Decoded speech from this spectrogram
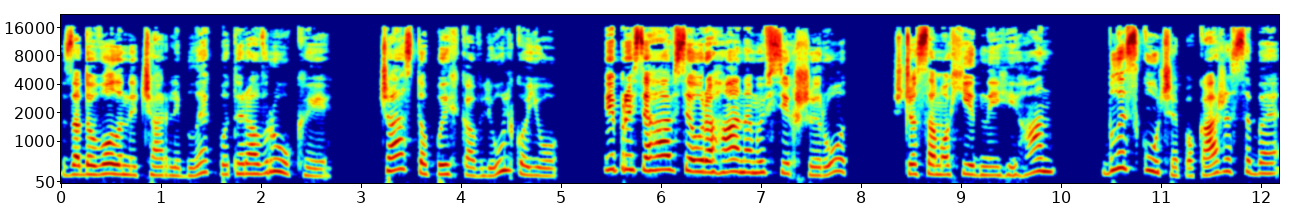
Задоволений Чарлі Блек потирав руки, часто пихкав люлькою і присягався ураганами всіх широт, що самохідний гігант блискуче покаже себе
